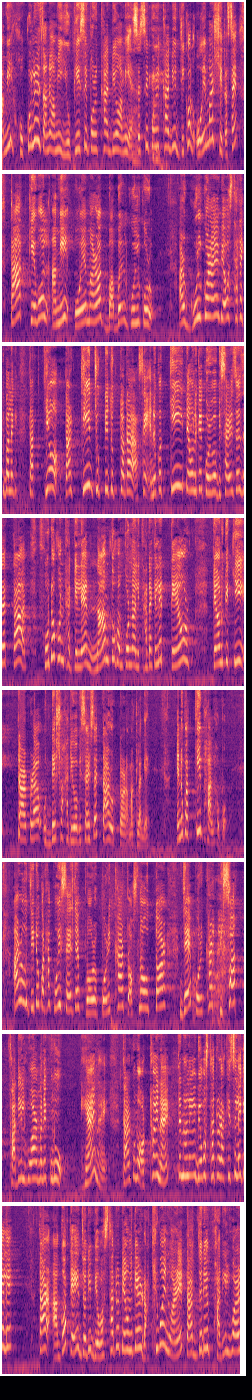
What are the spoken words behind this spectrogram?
আমি সকলোৱে জানো আমি ইউ পি এছ চি পৰীক্ষা দিওঁ আমি এছ এছ চি পৰীক্ষা দিওঁ যিখন অ' এম আৰ শ্বীট আছে তাত কেৱল আমি অ' এম আৰত বাবল গোল কৰোঁ। আৰু গোল কৰাই ব্যৱস্থা থাকিব লাগে। তাত কিয়, তাৰ কি যুক্তিযুক্ততা আছে, এনেকুৱা কি তেওঁলোকে কৰিব বিচাৰিছে যে তাত ফটোখন থাকিলে, নামটো সম্পূৰ্ণ লিখা থাকিলে তেওঁৰ, তেওঁলোকে কি তাৰ পৰা উদ্দেশ্য সাধিব বিচাৰিছে, তাৰ উত্তৰ আমাক লাগে। এনেকুৱা কি ভালো হ'ব? আৰু যিটো কথা কৈছে যে পৰীক্ষাৰ প্ৰশ্ন উত্তৰ, যে পৰীক্ষাৰ পিছত ফাদিল হোৱাৰ মানে কোনো সেয়াই নাই, তাৰ কোনো অৰ্থই নাই, তেনেহ'লে এই ব্যৱস্থাটো ৰাখিছিলে কেলে? তাৰ আগতে যদি ব্যৱস্থাটো তেওঁলোকে ৰাখিবই নোৱাৰে তাত যদি ফাদিল হোৱাৰ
